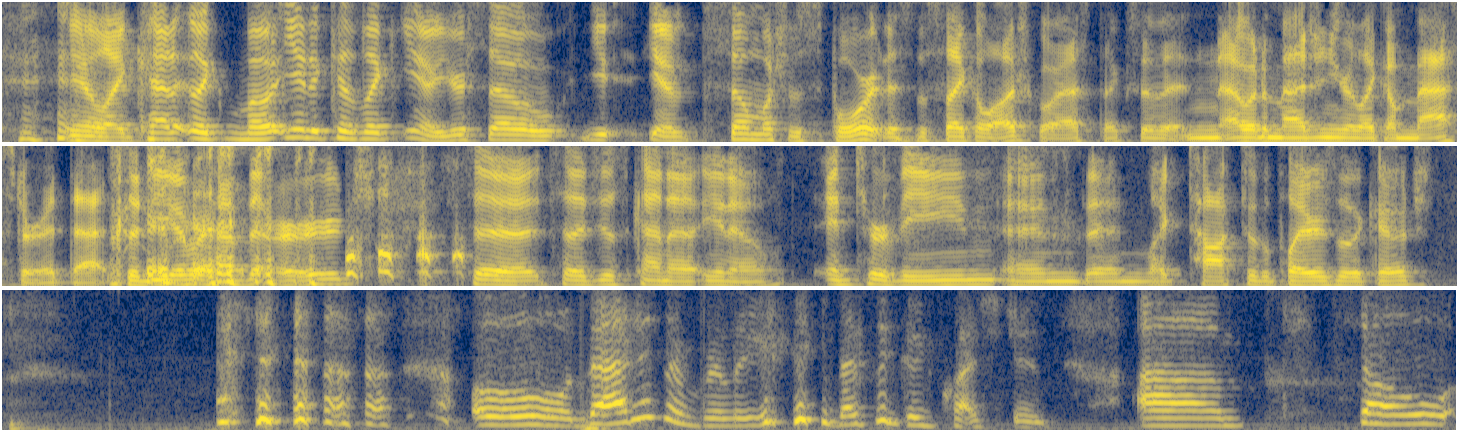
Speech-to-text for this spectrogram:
you know like kind of like mo- you know because like you know you're so you, you know so much of sport is the psychological aspects of it and i would imagine you're like a master at that. So do you ever have the urge to to just kind of you know intervene and and like talk to the players of the coach? Oh that is a really that's a good question. Um so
